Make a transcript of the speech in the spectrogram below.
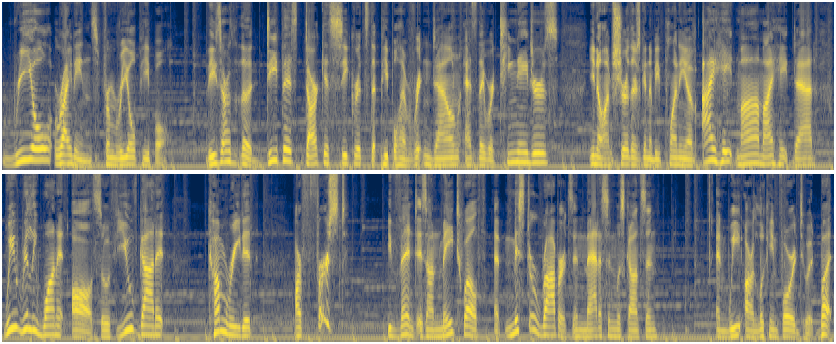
real writings from real people. These are the deepest, darkest secrets that people have written down as they were teenagers you know, I'm sure there's going to be plenty of, I hate mom, I hate dad. We really want it all. So if you've got it, come read it. Our first event is on May 12th at Mr. Roberts in Madison, Wisconsin. And we are looking forward to it. But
